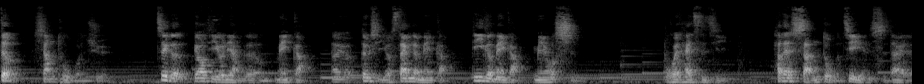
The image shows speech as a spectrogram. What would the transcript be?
的乡土文学。这个标题有两个 mega，呃，有对不起，有三个 mega。第一个 mega 没有史。不会太刺激，他在闪躲戒严时代的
